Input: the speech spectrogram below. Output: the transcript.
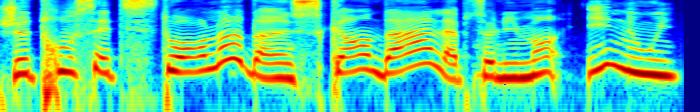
Je trouve cette histoire-là d'un scandale absolument inouï.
